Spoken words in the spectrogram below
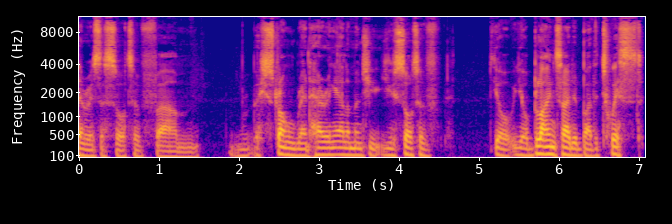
There is a sort of um, a strong red herring element. You, you sort of you're you're blindsided by the twist.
